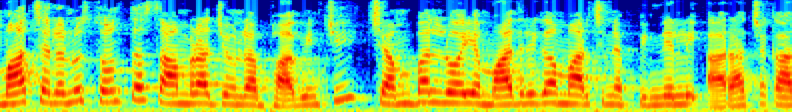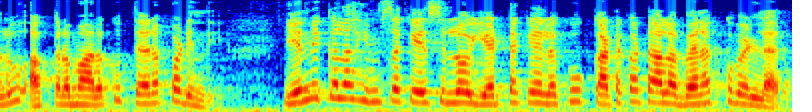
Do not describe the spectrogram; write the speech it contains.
మాచర్లను సొంత సామ్రాజ్యంలా భావించి చంబల్లోయ మాదిరిగా మార్చిన పిన్నెల్లి అరాచకాలు అక్రమాలకు తెరపడింది. ఎన్నికల హింస కేసులో ఎట్టకేలకు కటకటాల వెనక్కు వెళ్ళారు.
